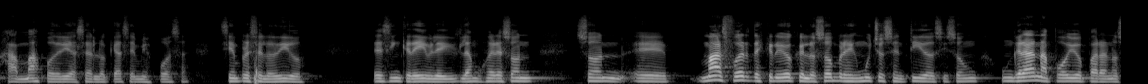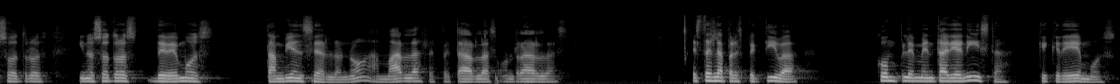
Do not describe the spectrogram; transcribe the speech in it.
jamás podría hacer lo que hace mi esposa, siempre se lo digo es increíble y las mujeres son, son eh, más fuertes, creo que los hombres en muchos sentidos y son un gran apoyo para nosotros y nosotros debemos también serlo, ¿no? Amarlas, respetarlas, honrarlas. Esta es la perspectiva complementarianista que creemos,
